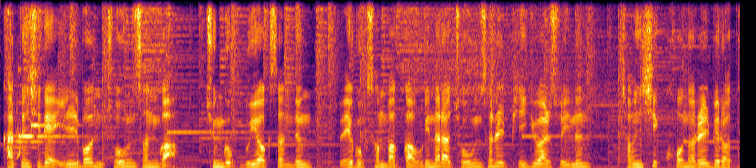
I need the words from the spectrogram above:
같은 시대 일본 조은선과 중국 무역선 등 외국 선박과 우리나라 조은선을 비교할 수 있는 전시 코너를 비롯해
